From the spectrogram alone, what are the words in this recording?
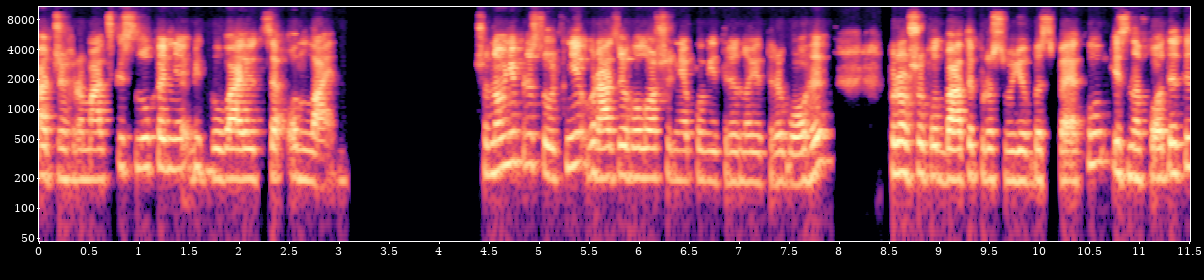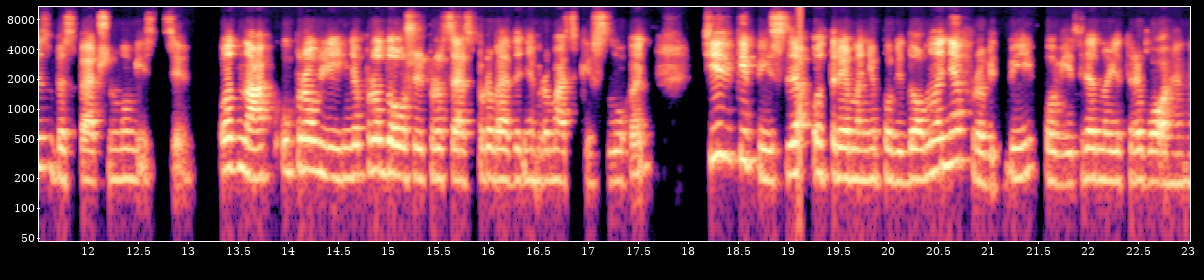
адже громадські слухання відбуваються онлайн. Шановні присутні, в разі оголошення повітряної тривоги прошу подбати про свою безпеку і знаходитись в безпечному місці. Однак управління продовжує процес проведення громадських слухань тільки після отримання повідомлення про відбій повітряної тривоги.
